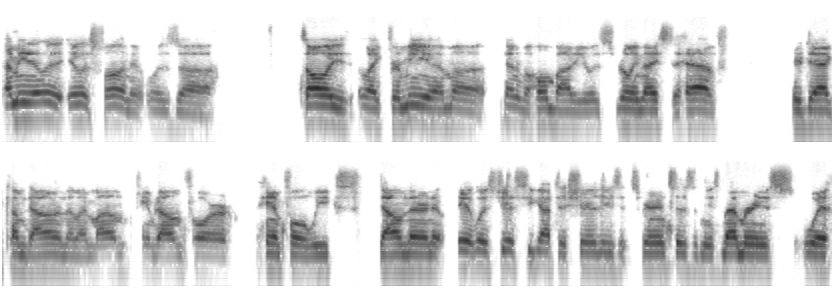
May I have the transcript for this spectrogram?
I mean, it was it was fun. It was uh, it's always like for me, I'm a kind of a homebody. It was really nice to have your dad come down, and then my mom came down for a handful of weeks down there, and it it was just you got to share these experiences and these memories with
